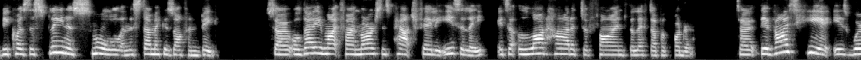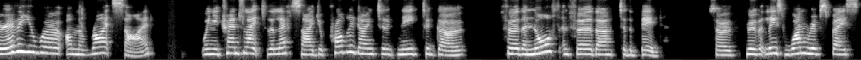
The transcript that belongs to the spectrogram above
because the spleen is small and the stomach is often big. So although you might find Morison's pouch fairly easily, it's a lot harder to find the left upper quadrant. So the advice here is wherever you were on the right side, when you translate to the left side, you're probably going to need to go further north and further to the bed. So move at least one rib space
